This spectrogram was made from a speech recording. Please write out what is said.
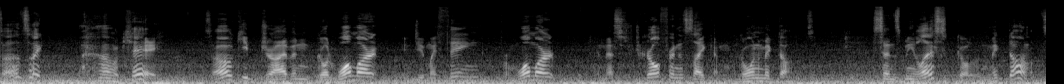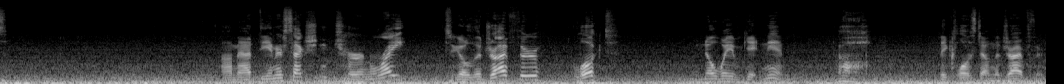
So it's like, okay. So I'll keep driving, go to Walmart, and do my thing from Walmart, and message your girlfriend. It's like, I'm going to McDonald's. Sends me list, go to the McDonald's. I'm at the intersection, turn right to go to the drive through. Looked, no way of getting in. Oh, they closed down the drive through.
